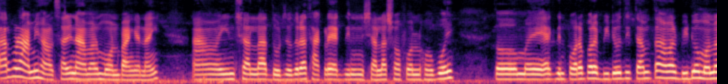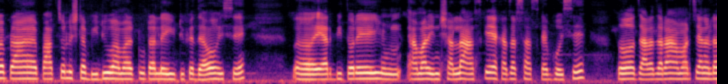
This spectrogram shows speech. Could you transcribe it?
তারপরে আমি হাল ছাড়ি না, আমার মন ভাঙে নাই। ইনশাল্লাহ ধৈর্য ধরে থাকলে একদিন ইনশাল্লাহ সফল হবই। তো একদিন পরে পরে ভিডিও দিতাম, তো আমার ভিডিও মনে হয় প্রায় পাঁচচল্লিশটা ভিডিও আমার টোটালে ইউটিউবে দেওয়া হয়েছে এর ভিতরেই আমার ইনশাল্লাহ আজকে এক হাজার সাবস্ক্রাইব হয়েছে তো যারা যারা আমার চ্যানেলটা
